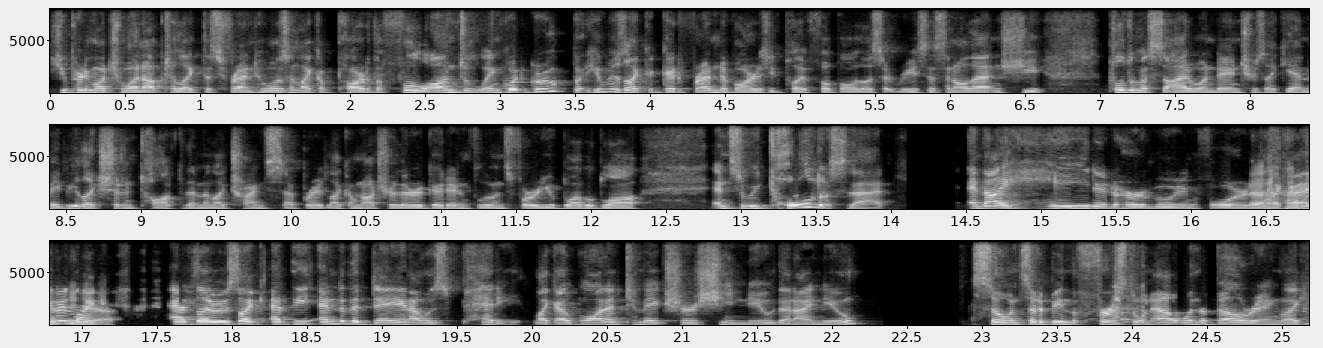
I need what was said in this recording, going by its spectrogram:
she pretty much went up to like this friend who wasn't like a part of the full-on delinquent group, but he was like a good friend of ours. He'd play football with us at recess and all that. And she pulled him aside one day and she was like, "Yeah, maybe like shouldn't talk to them and like try and separate. Like I'm not sure they're a good influence for you." Blah blah blah. And so he told us that, and I hated her moving forward. And like I even like Yeah. at the, it was like at the end of the day and i was petty. Like i wanted to make sure she knew that i knew. So instead of being the first one out when the bell rang like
